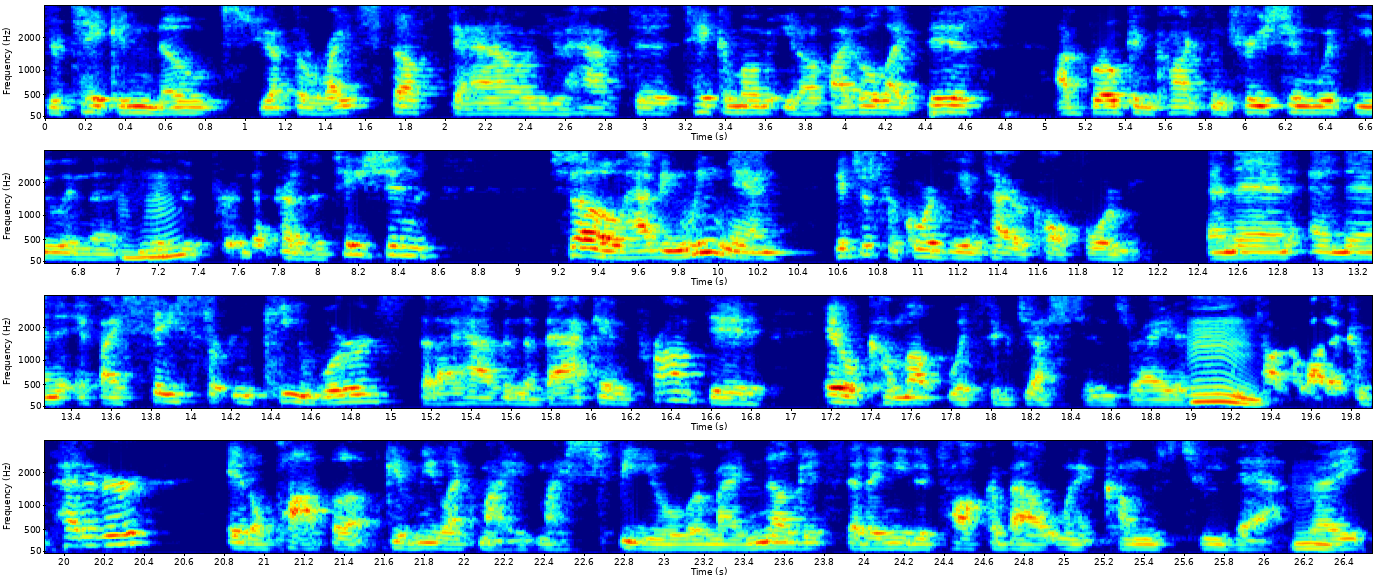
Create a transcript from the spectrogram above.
you're taking notes, you have to write stuff down, you have to take a moment. You know, if I go like this, I've broken concentration with you in the, mm-hmm. the, the presentation. So having Wingman, it just records the entire call for me. And then and then if I say certain keywords that I have in the back end prompted, it'll come up with suggestions, right? If mm. we talk about a competitor, it'll pop up, give me like my my spiel or my nuggets that I need to talk about when it comes to that, mm. right?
